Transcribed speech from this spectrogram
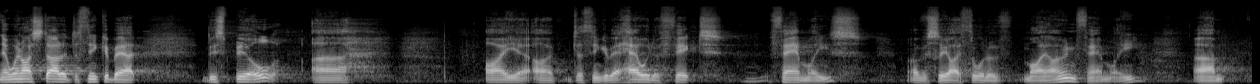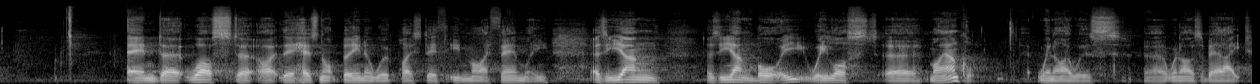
now, when I started to think about this bill, uh, I, uh, I, to think about how it would affect families. Obviously, I thought of my own family. Um, and uh, whilst uh, I, there has not been a workplace death in my family, as a young, as a young boy, we lost uh, my uncle when I was, uh, when I was about eight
